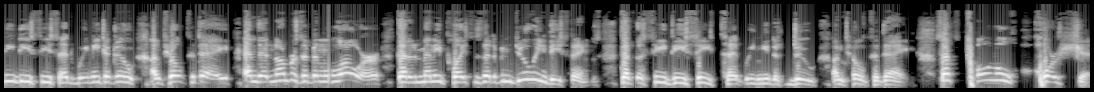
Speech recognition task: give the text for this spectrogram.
CDC said we need to do until today, and their numbers have been lower than in many places that have been doing these things that the CDC said we needed to do until today. So that's total horseshit.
